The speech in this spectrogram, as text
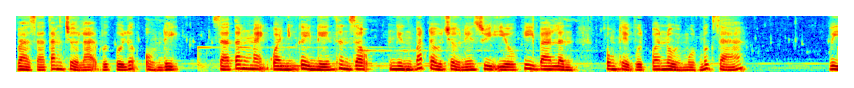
và giá tăng trở lại với khối lượng ổn định. Giá tăng mạnh qua những cây nến thân rộng nhưng bắt đầu trở nên suy yếu khi ba lần không thể vượt qua nổi một mức giá. Vì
